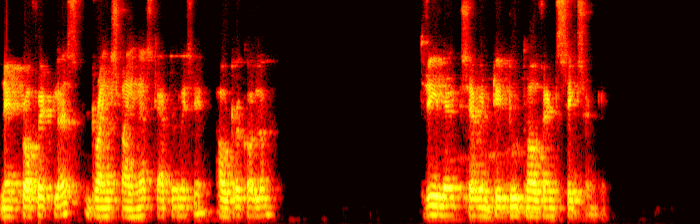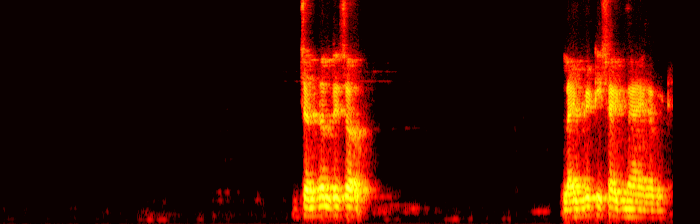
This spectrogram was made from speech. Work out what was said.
net profit plus drawings minus capital में से outer column three lakh seventy two thousand six hundred general reserve liability side में आएगा बेटे।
